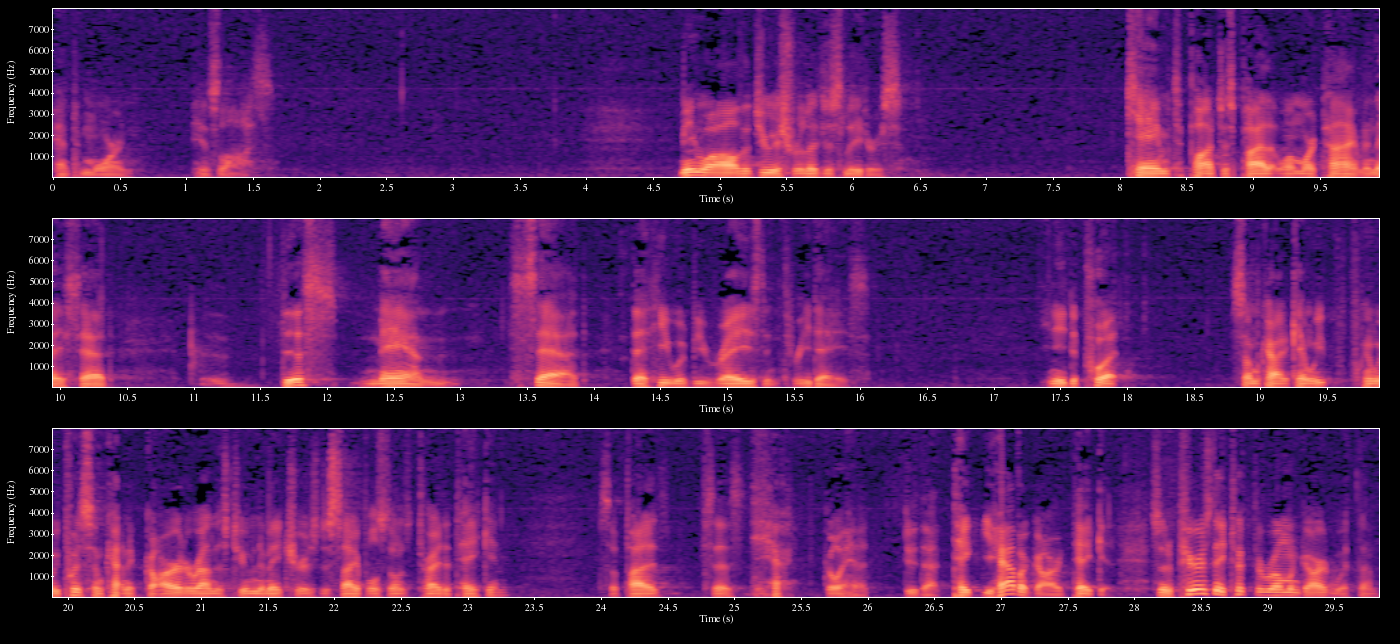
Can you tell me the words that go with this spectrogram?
and to mourn his loss. Meanwhile, the Jewish religious leaders came to Pontius Pilate one more time and they said, This man said that he would be raised in three days. You need to put some kind can we can we put some kind of guard around this tomb to make sure his disciples don't try to take him? So Pilate says, Yeah, go ahead, do that. Take you have a guard, take it. So it appears they took the Roman guard with them.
